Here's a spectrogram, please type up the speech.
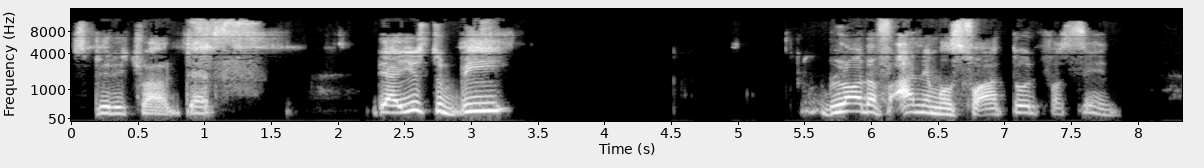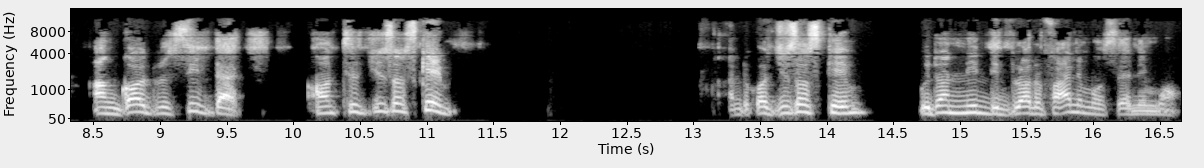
spiritual death. There used to be blood of animals for atone for sin. And God received that until Jesus came. And because Jesus came, we don't need the blood of animals anymore.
